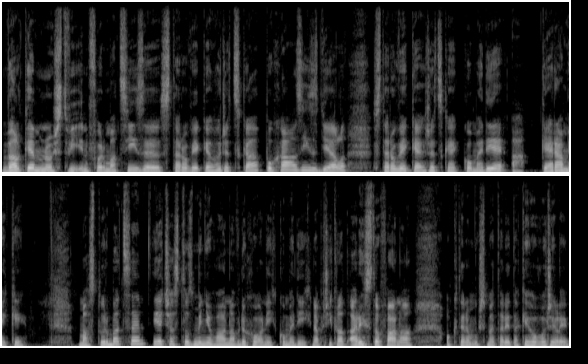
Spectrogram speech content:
Velké množství informací ze starověkého Řecka pochází z děl starověké řecké komedie a keramiky. Masturbace je často zmiňována v dochovaných komediích, například Aristofana, o kterém už jsme tady taky hovořili.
